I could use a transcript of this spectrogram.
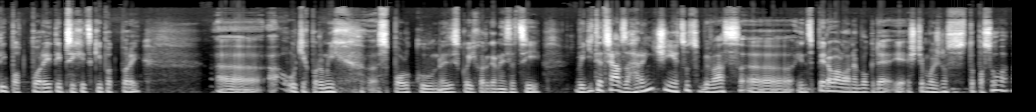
ty podpory, ty psychické podpory eh, a u těch podobných eh, spolků, neziskových organizací, vidíte třeba v zahraničí něco, co by vás eh, inspirovalo, nebo kde je ještě možnost to posouvat?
